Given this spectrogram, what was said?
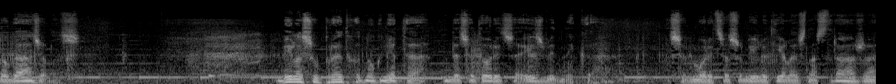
Događalo se. Bila su prethodnog ljeta desetorica izvidnika. Sedmorica su bili tjelesna straža,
